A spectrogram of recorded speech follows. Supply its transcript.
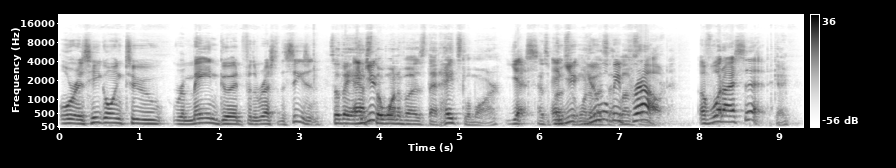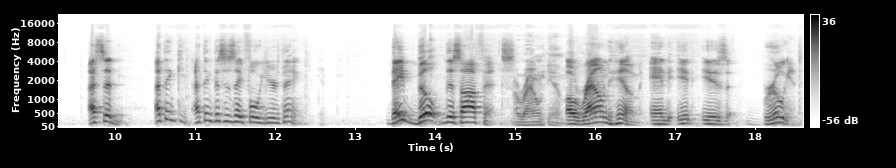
Or is he going to remain good for the rest of the season? So they And asked you- the one of us that hates Lamar. Yes. as And you, to one of you us will that be proud Lamar. of what I said. Okay. I said, I think I think this is a full year thing. They built this offense Around him. around him, and it is brilliant.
